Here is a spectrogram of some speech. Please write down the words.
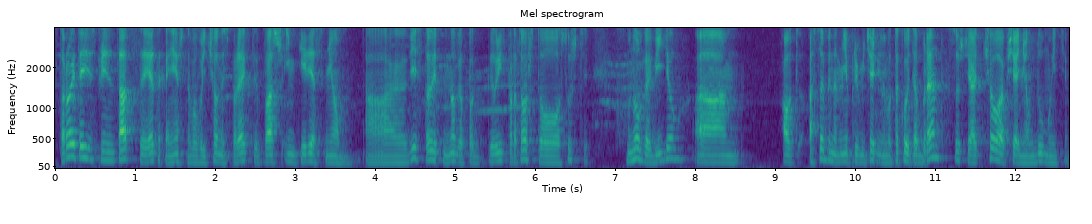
Второй тезис презентации – это, конечно, вовлеченность в проект и ваш интерес в нем. А, здесь стоит немного поговорить про то, что, слушайте, много видео, а, а вот особенно мне примечательно вот такой-то бренд, слушайте, а что вообще о нем думаете?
